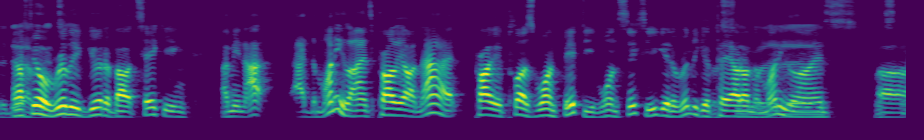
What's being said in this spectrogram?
And I feel good really team. good about taking. I mean, I, I the money line's probably on that, probably plus 150, 160. You get a really good payout on the money it line. What's the Uh,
